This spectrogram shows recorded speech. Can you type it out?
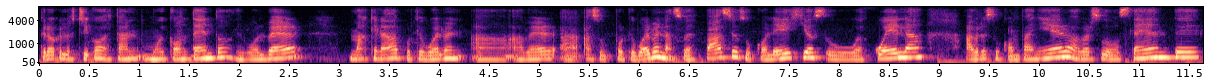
Creo que los chicos están muy contentos de volver más que nada porque vuelven a, ver a, su porque vuelven a su espacio, su colegio, su escuela, a ver a sus compañeros, a ver su docente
